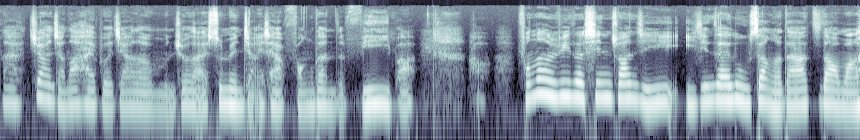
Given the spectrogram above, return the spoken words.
那既然讲到 Hyper 家了，我们就来顺便讲一下防弹的 V 吧。好，防弹的 V 的新专辑已经在路上了，大家知道吗？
